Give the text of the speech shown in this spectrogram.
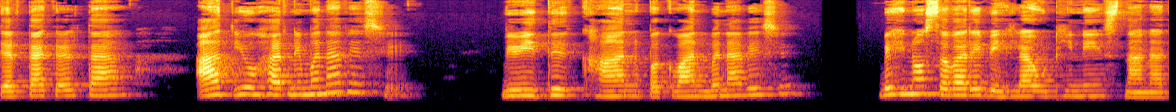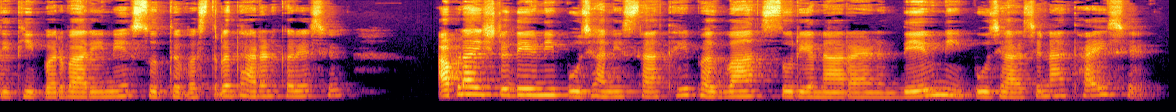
કરતાં કરતાં આ ત્યોહારને મનાવે છે. વિવિધ ખાન પકવાન બનાવે છે. બહેનો સવારે વહેલા ઉઠીને સ્નાનાદિથી પરવારીને શુદ્ધ વસ્ત્ર ધારણ કરે છે. આપણા ઈષ્ટદેવની પૂજાની સાથે ભગવાન સૂર્યનારાયણ દેવની પૂજા અર્ચના થાય છે.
